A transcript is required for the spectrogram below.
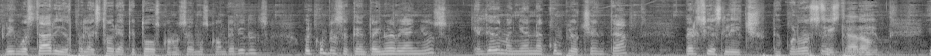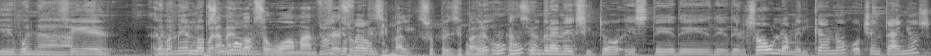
Ringo Starr y después la historia que todos conocemos con The Beatles. Hoy cumple 79 años, el día de mañana cumple 80 Percy Sledge, ¿te acuerdas? Sí, este, claro. Eh, buena... Sí, bueno, Man Loves, a Woman, fue su, principal, su principal un, un, gran éxito este de, del soul americano, 80 años,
